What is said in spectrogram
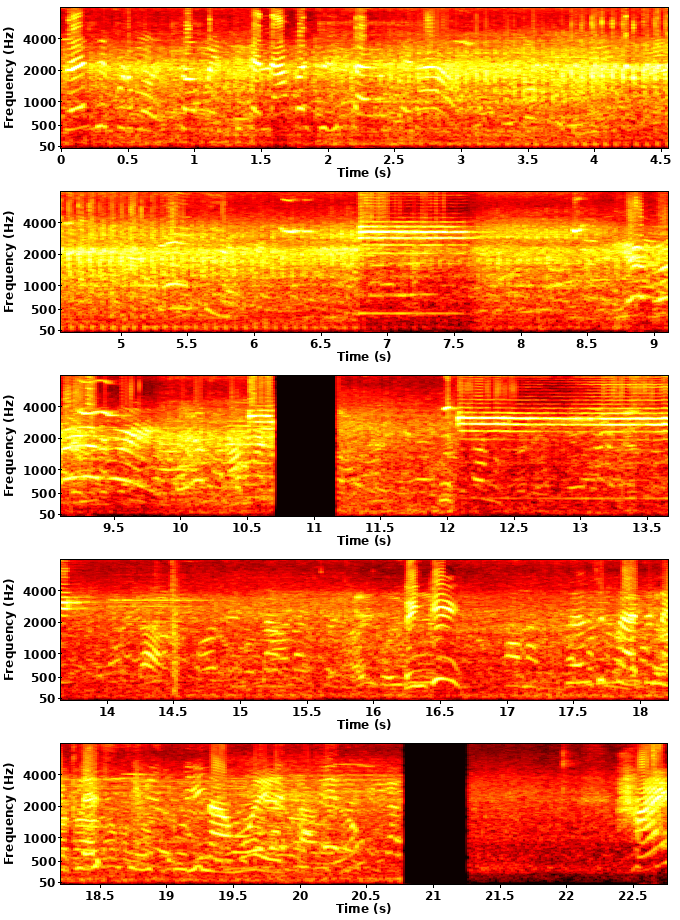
ఫ్రెండ్స్ ఇప్పుడు మొత్తం ఇంటికి వెళ్ళాక చూస్తాను ఓకేనా Thank you. రింకి ఫ్రెండ్స్ ఇప్పుడైతే నెక్లెస్ తీసుకుంటున్నాము హాయ్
